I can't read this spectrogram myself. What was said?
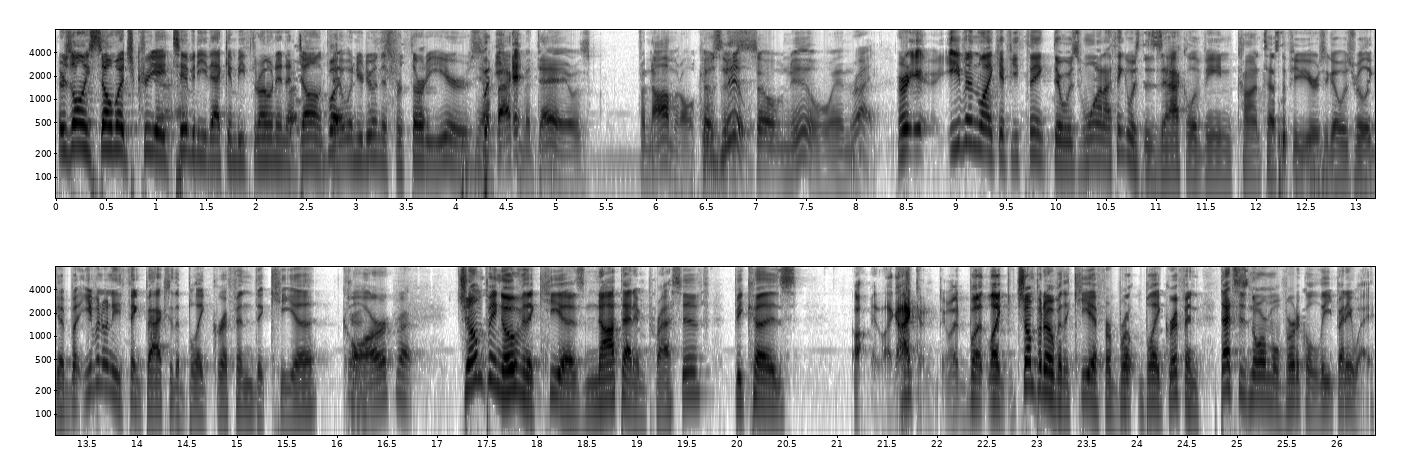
there's only so much creativity that can be thrown in a dunk that when you're doing this for 30 years. Yeah, back in the day, it was phenomenal because was it, was so new and Right. Or even like if you think there was one, I think it was the Zach LaVine contest a few years ago was really good. But even when you think back to the Blake Griffin, the Kia car, right. jumping over the Kia is not that impressive because, I mean, like I couldn't do it, but like jumping over the Kia for Bro- Blake Griffin, that's his normal vertical leap anyway.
